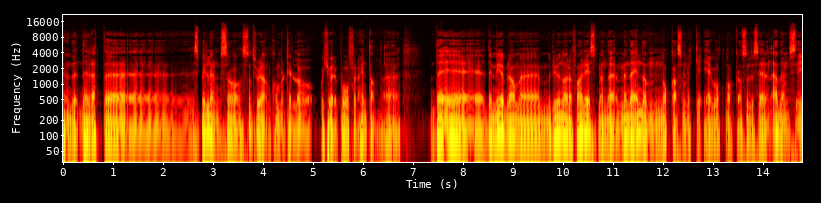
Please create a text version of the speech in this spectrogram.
den, den rette uh, spilleren, så, så, tror jeg de kommer til å, å kjøre på for å hente han. Uh, det, er, det er, mye bra med Runar og Faris, men det, men det, er enda noe som ikke er godt nok. Altså, du ser en Adams i,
